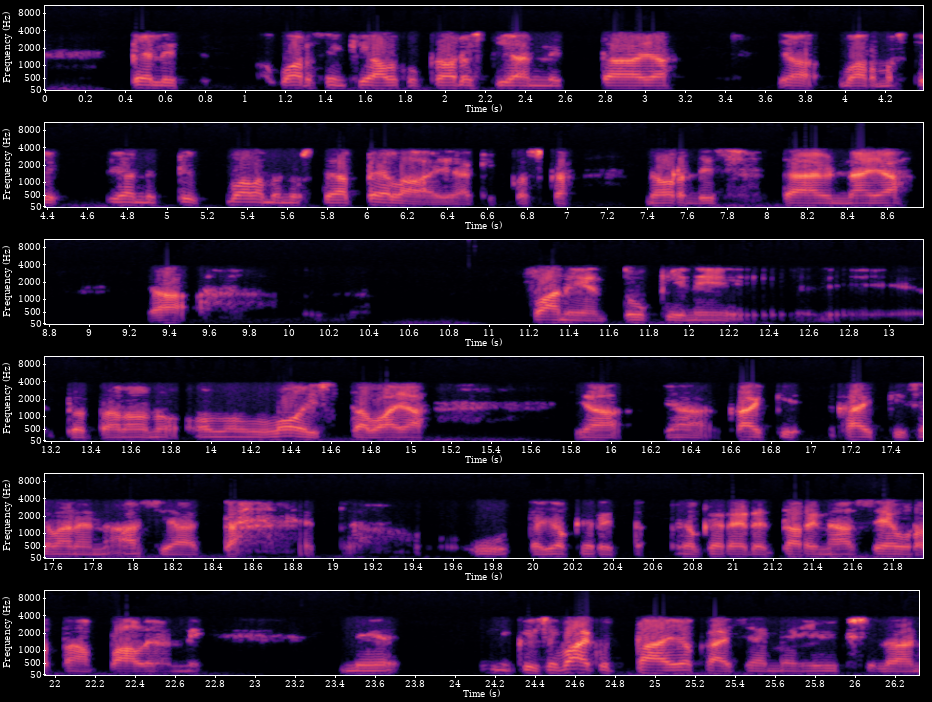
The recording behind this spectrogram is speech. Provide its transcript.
pelit varsinkin alkukaudesta jännittää ja, ja varmasti jännitti valmennusta ja pelaajiakin, koska Nordis täynnä ja, ja fanien tuki niin, niin tota, on, on loistava ja, ja, ja kaikki, kaikki sellainen asia, että, että uutta jokerit, jokereiden tarinaa seurataan paljon, niin, niin, niin kyllä se vaikuttaa jokaiseen meihin yksilöön,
